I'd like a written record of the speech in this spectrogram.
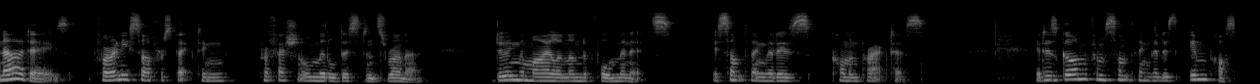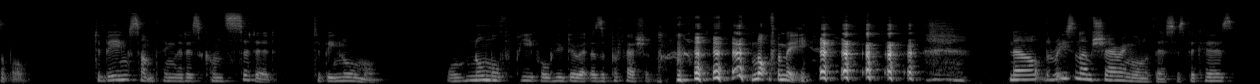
Nowadays, for any self-respecting professional middle distance runner, doing the mile in under four minutes is something that is common practice. It has gone from something that is impossible to being something that is considered to be normal. Or normal for people who do it as a profession, not for me. now, the reason I'm sharing all of this is because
